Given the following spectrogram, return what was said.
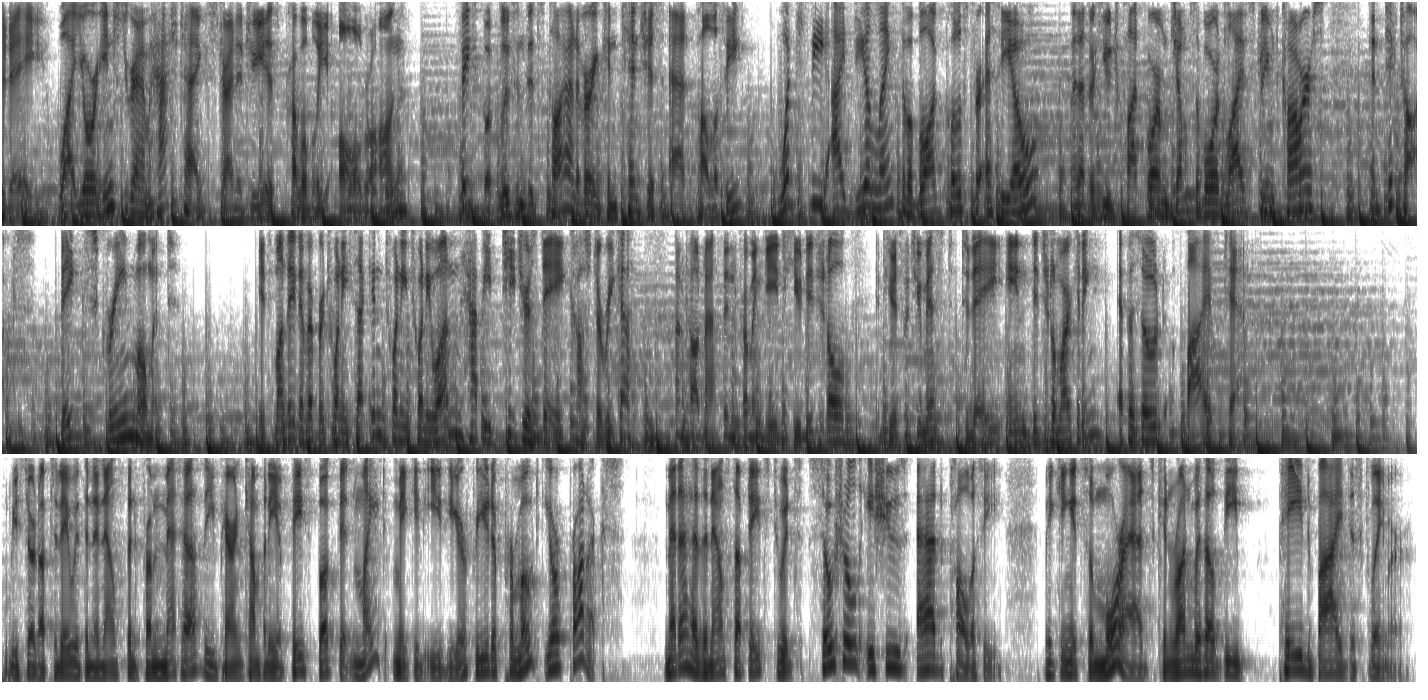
Today, why your Instagram hashtag strategy is probably all wrong. Facebook loosens its tie on a very contentious ad policy. What's the ideal length of a blog post for SEO? Another huge platform jumps aboard live streamed commerce. And TikTok's big screen moment. It's Monday, November 22nd, 2021. Happy Teachers Day, Costa Rica. I'm Tod Maffin from EngageQ Digital, and here's what you missed today in digital marketing, episode 510. We start off today with an announcement from Meta, the parent company of Facebook, that might make it easier for you to promote your products. Meta has announced updates to its social issues ad policy, making it so more ads can run without the paid by disclaimer.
